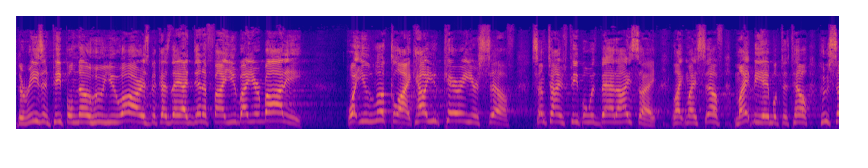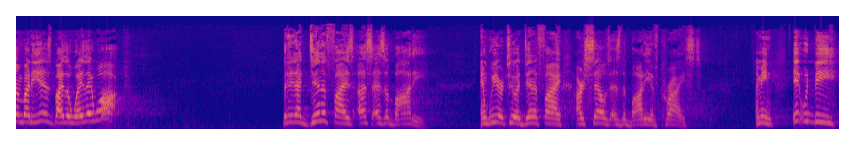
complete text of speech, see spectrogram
The reason people know who you are is because they identify you by your body, what you look like, how you carry yourself. Sometimes people with bad eyesight, like myself, might be able to tell who somebody is by the way they walk. But it identifies us as a body. And we are to identify ourselves as the body of Christ. I mean, it would be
